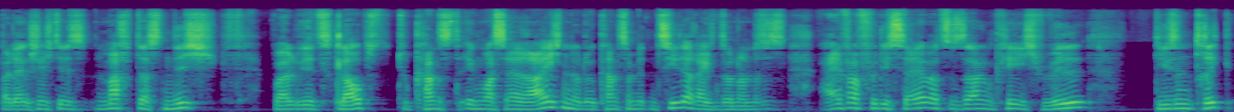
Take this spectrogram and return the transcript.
bei der Geschichte ist, mach das nicht, weil du jetzt glaubst, du kannst irgendwas erreichen oder du kannst damit ein Ziel erreichen, sondern das ist einfach für dich selber zu sagen, okay, ich will diesen Trick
